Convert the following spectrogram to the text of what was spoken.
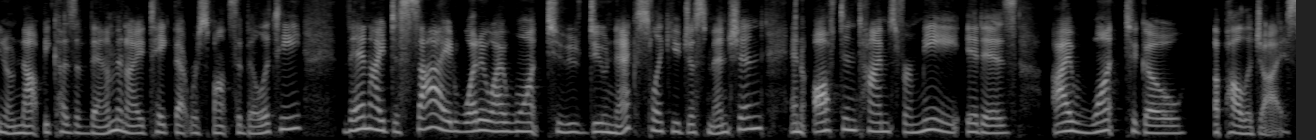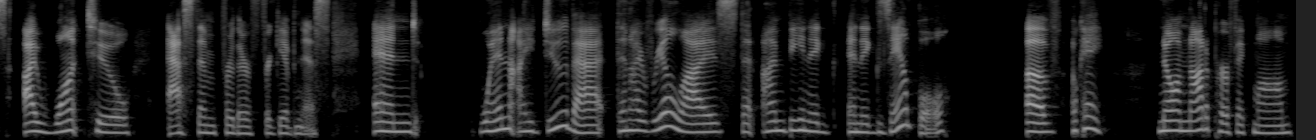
you know, not because of them, and I take that responsibility, then I decide what do I want to do next, like you just mentioned. And oftentimes for me, it is I want to go apologize, I want to ask them for their forgiveness. And when I do that, then I realize that I'm being a, an example of, okay, no, I'm not a perfect mom.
